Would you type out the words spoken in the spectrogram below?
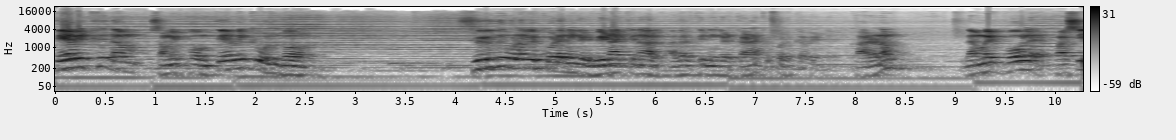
தேவைக்கு நாம் சமைப்போம் தேவைக்கு உண்போம். சிறிது உணவை கூட நீங்கள் வீணாக்கினால் அதற்கு நீங்கள் கணக்கு கொடுக்க வேண்டும். காரணம் நம்மை போல பசி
